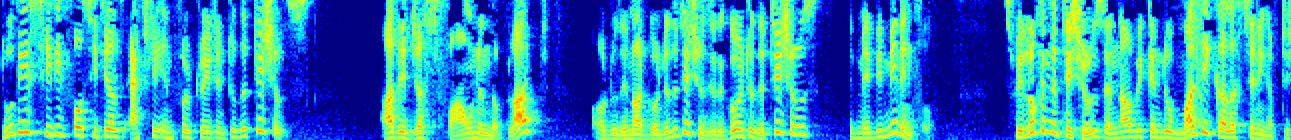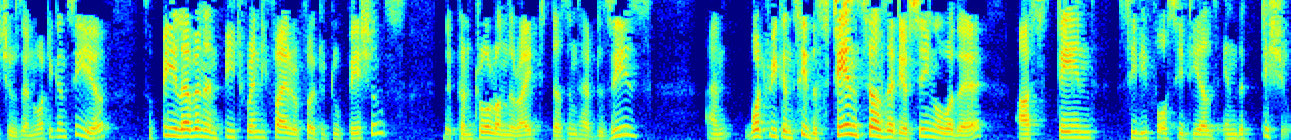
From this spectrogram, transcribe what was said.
do these CD4 CTLs actually infiltrate into the tissues? Are they just found in the blood or do they not go into the tissues? If they go into the tissues, it may be meaningful. So we look in the tissues and now we can do multicolor staining of tissues. And what you can see here, so P11 and P25 refer to two patients. The control on the right doesn't have disease. And what we can see, the stained cells that you're seeing over there are stained CD4 CTLs in the tissue.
